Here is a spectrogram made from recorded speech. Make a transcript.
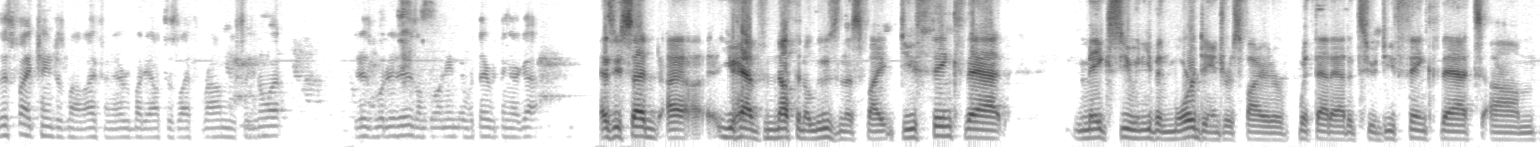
this fight changes my life and everybody else's life around me. So you know what? It is what it is. I'm going in there with everything I got. As you said, uh, you have nothing to lose in this fight. Do you think that makes you an even more dangerous fighter with that attitude? Do you think that um,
